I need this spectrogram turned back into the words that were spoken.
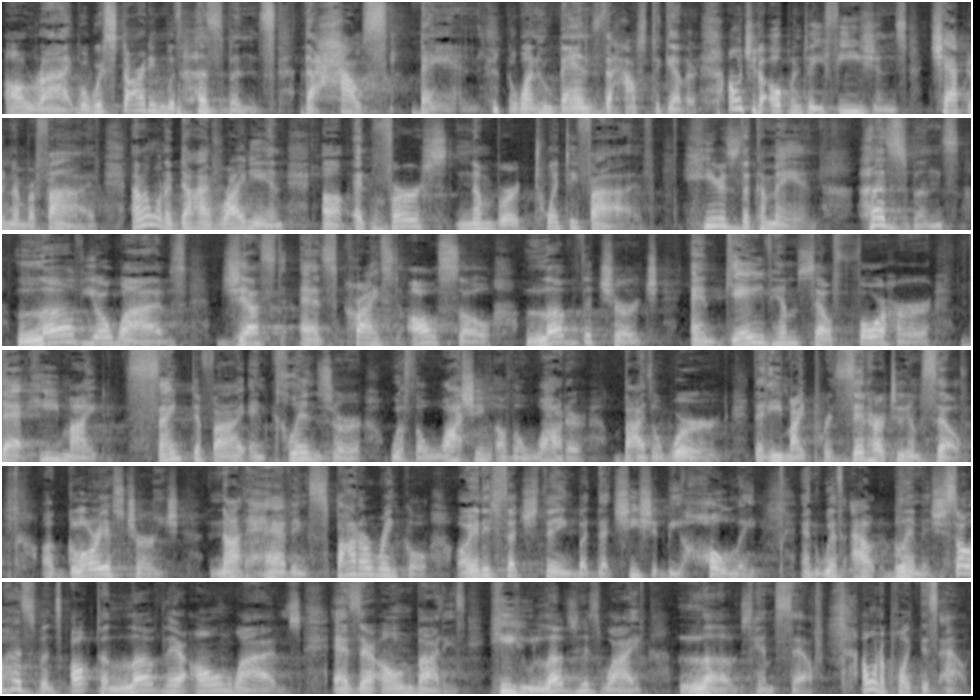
All right. Well, we're starting with husbands, the house band, the one who bands the house together. I want you to open to Ephesians chapter number five, and I want to dive right in um, at verse number 25. Here's the command Husbands, love your wives just as Christ also loved the church and gave himself for her that he might sanctify and cleanse her with the washing of the water by the word, that he might present her to himself a glorious church, not having spot or wrinkle or any such thing, but that she should be holy and without blemish. So husbands ought to love their own wives as their own bodies. He who loves his wife loves himself. I want to point this out.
